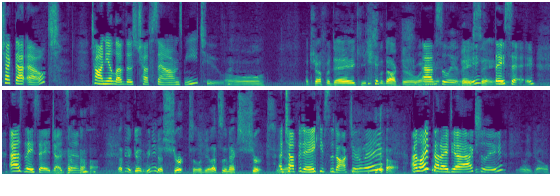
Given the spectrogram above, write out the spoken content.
check that out. Tanya, love those chuff sounds. Me too. Oh, a chuff a day keeps the doctor away. Absolutely. They say. They say. as they say, Judson. That'd be a good. We need a shirt, Olivia. That's the next shirt. a know? chuff a day keeps the doctor away. Yeah. I like that idea, actually. There we go.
